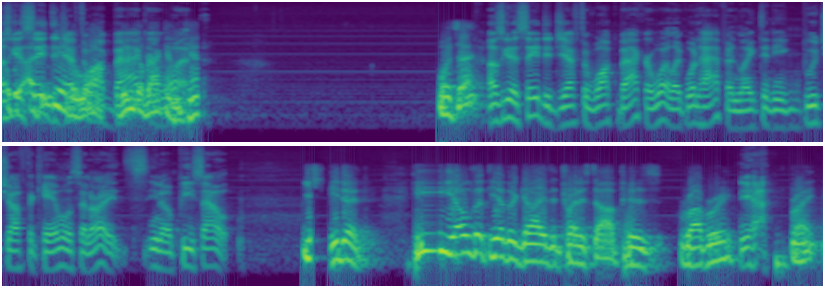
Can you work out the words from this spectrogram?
I was gonna say, did you have to to walk back go or back on what? What's that? I was gonna say, did you have to walk back or what? Like, what happened? Like, did he boot you off the camel and said, "All right, you know, peace out"? Yeah, he did. He yelled at the other guy that tried to stop his robbery. Yeah. right?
